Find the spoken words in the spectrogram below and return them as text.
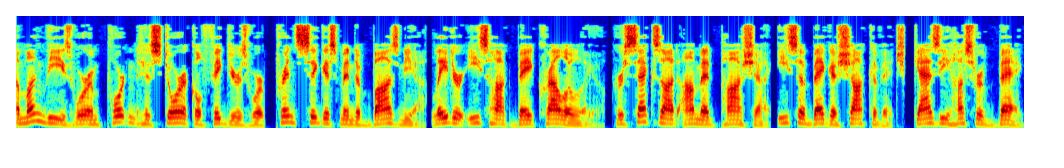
Among these were important historical figures were, Prince Sigismund of Bosnia later Ishak Bey Kralolu, Hersekzad Ahmed Pasha, Isa Bega Shakovic, Gazi Husrev Beg,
